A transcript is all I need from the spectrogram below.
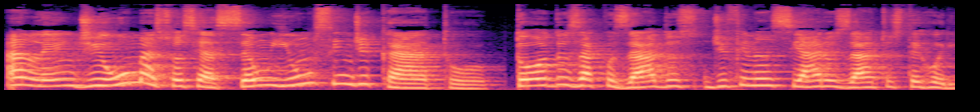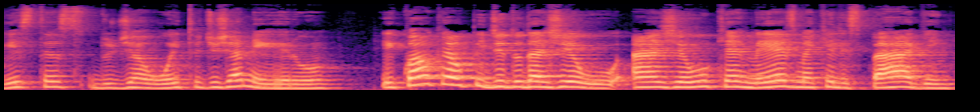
além de uma associação e um sindicato, todos acusados de financiar os atos terroristas do dia 8 de janeiro. E qual que é o pedido da AGU? A AGU quer mesmo é que eles paguem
